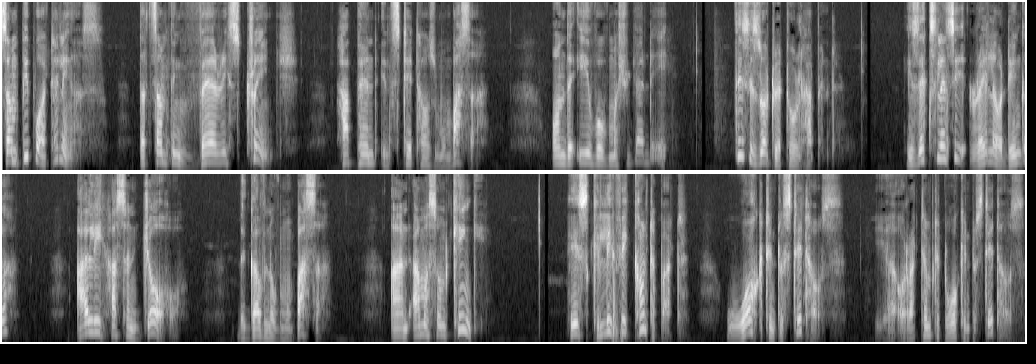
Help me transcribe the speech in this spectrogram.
Some people are telling us that something very strange happened in State House Mombasa on the eve of Mashujaa Day. This is what we're told happened. His Excellency Raila Odinga, Ali Hassan Joho, the governor of Mombasa, and Amason Kingi, his Kilifi counterpart, walked into State House, yeah, or attempted to walk into State House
